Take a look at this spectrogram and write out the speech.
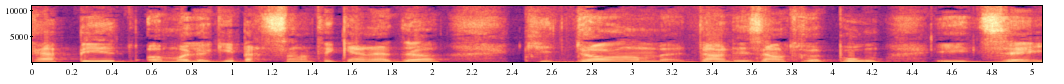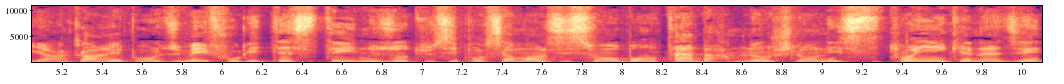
rapides homologués par Santé Canada qui dorment dans des entrepôts? Et il disait, il a encore répondu, mais il faut les tester, nous autres aussi, pour savoir s'ils sont bons. Tabarnouche, là, on est citoyens canadiens.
